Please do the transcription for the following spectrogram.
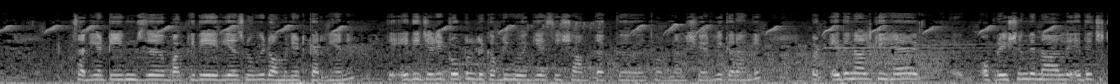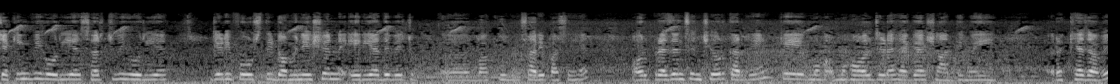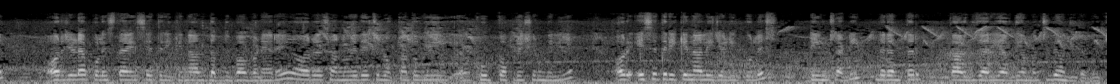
ਸਾਡੀਆਂ ਟੀਮਸ ਬਾਕੀ ਦੇ ਏਰੀਆਜ਼ ਨੂੰ ਵੀ ਡੋਮੀਨੇਟ ਕਰ ਰਹੀਆਂ ਨੇ। ਤੇ ਇਹਦੀ ਜਿਹੜੀ ਟੋਟਲ ਰਿਕਵਰੀ ਹੋਏਗੀ, ਅਸੀਂ ਸ਼ਾਮ ਤੱਕ ਤੁਹਾਡੇ ਨਾਲ ਸ਼ੇਅਰ ਵੀ ਕਰਾਂਗੇ। ਬਟ ਇਹਦੇ ਨਾਲ ਕੀ ਹੈ ਆਪਰੇਸ਼ਨ ਦੇ ਨਾਲ ਇਹਦੇ ਚ ਚੈਕਿੰਗ ਵੀ ਹੋ ਰਹੀ ਹੈ ਸਰਚ ਵੀ ਹੋ ਰਹੀ ਹੈ ਜਿਹੜੀ ਫੋਰਸ ਦੀ ਡੋਮੀਨੇਸ਼ਨ ਏਰੀਆ ਦੇ ਵਿੱਚ ਅ, ਬਾਕੀ ਸਾਰੇ ਪਾਸੇ ਹੈ ਔਰ ਪ੍ਰੈਜ਼ੈਂਸ ਇਨਸ਼ੋਰ ਕਰ ਰਹੇ ਹਾਂ ਕਿ ਮਾਹੌ- ਮਾਹੌਲ ਜਿਹੜਾ ਹੈਗਾ ਸ਼ਾਂਤੀਮਈ ਰੱਖਿਆ ਜਾਵੇ ਔਰ ਜਿਹੜਾ ਪੁਲਿਸ ਦਾ ਇਸੇ ਤਰੀਕੇ ਨਾਲ ਦਬਦਬਾ ਬਣਿਆ ਰਹੇ ਔਰ ਸਾਨੂੰ ਇਹਦੇ ਚ ਲੋਕਾਂ ਤੋਂ ਵੀ ਖੂਬ ਕੋਆਪਰੇਸ਼ਨ ਮਿਲੀ ਹੈ ਔਰ ਇਸੇ ਤਰੀਕੇ ਨਾਲ ਹੀ ਜਿਹੜੀ ਪੁਲਿਸ ਟੀਮ ਸਾਡੀ ਨਿਰੰਤਰ ਕਾਰਗੁਜ਼ਾਰੀ ਆਪਦੀ ਅਮਲ ਚ ਲਿਆਉਂਦੀ ਰਹੇਗੀ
